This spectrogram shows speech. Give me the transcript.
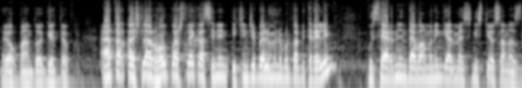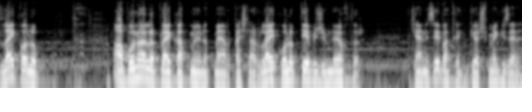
Yok bende o göt yok. Evet arkadaşlar Hogwarts Legacy'nin ikinci bölümünü burada bitirelim. Bu serinin devamının gelmesini istiyorsanız like olup abone olup like atmayı unutmayın arkadaşlar. Like olup diye bir cümle yoktur. Kendinize iyi bakın. Görüşmek üzere.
